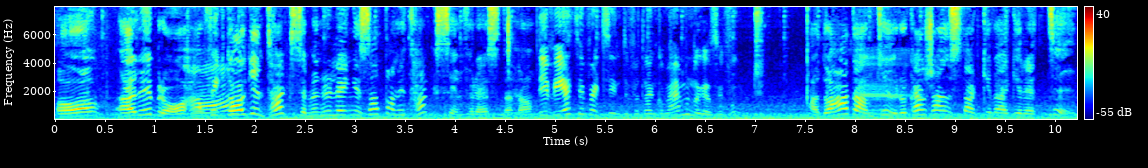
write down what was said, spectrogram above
Ja, det är bra. Han Ja. fick tag i en taxi, men hur länge satt han i taxin förresten då? Det vet jag faktiskt inte för att han kom hem ändå ganska fort. Ja, då hade han tur. Då kanske han stack iväg i rätt tid.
